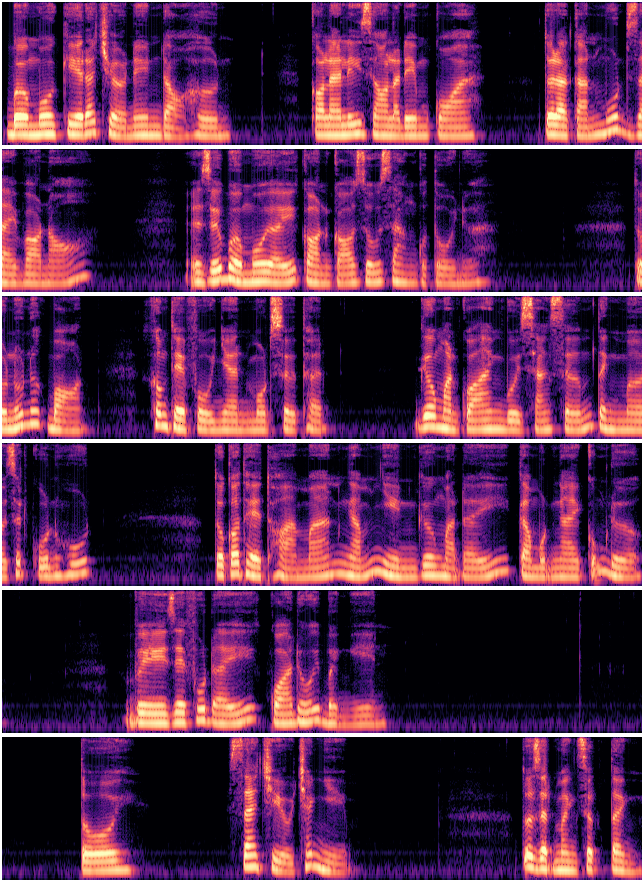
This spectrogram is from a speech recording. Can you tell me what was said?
Bờ môi kia đã trở nên đỏ hơn. Có lẽ lý do là đêm qua Tôi đã cắn mút dài vào nó Dưới bờ môi ấy còn có dấu răng của tôi nữa Tôi nuốt nước bọt, Không thể phủ nhận một sự thật Gương mặt của anh buổi sáng sớm tình mơ rất cuốn hút. Tôi có thể thỏa mãn ngắm nhìn gương mặt ấy cả một ngày cũng được. Vì giây phút ấy quá đối bình yên. Tôi, sẽ chịu trách nhiệm. Tôi giật mình sực tỉnh.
